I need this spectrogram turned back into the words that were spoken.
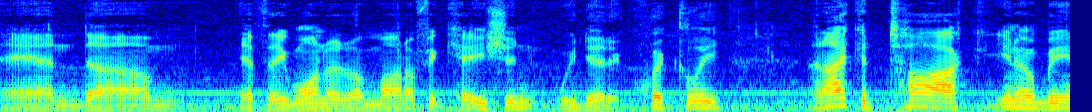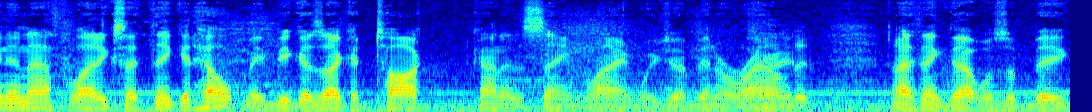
And um, if they wanted a modification, we did it quickly. And I could talk, you know, being in athletics, I think it helped me because I could talk kind of the same language. I've been around Right. it. And I think that was a big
